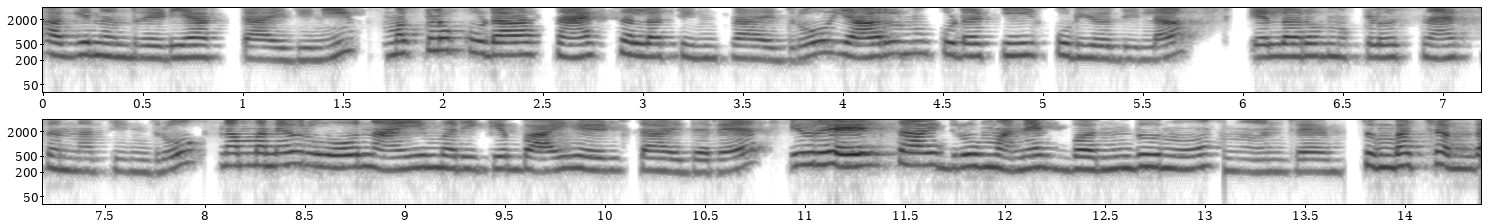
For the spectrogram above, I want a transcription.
ಹಾಗೆ ನಾನು ರೆಡಿ ಆಗ್ತಾ ಇದ್ದೀನಿ. ಮಕ್ಕಳು ಕೂಡ ಸ್ನಾಕ್ಸ್ ಎಲ್ಲ ತಿಂತಾ ಇದ್ರು. ಯಾರೂನು ಕೂಡ ಟೀ ಕುಡಿಯೋದಿಲ್ಲ. ಎಲ್ಲರೂ ಮಕ್ಕಳು ಸ್ನಾಕ್ಸ್ ಅನ್ನ ತಿಂದ್ರು. ನಮ್ಮ ಮನೆಯವರು ನಾಯಿ ಮರಿಗೆ ಬಾಯಿ ಹೇಳ್ತಾ ಇದಾರೆ. ಇವ್ರು ಹೇಳ್ತಾ ಇದ್ರು ಮನೆಗ್ ಬಂದುನು ಅಂದ್ರೆ ತುಂಬಾ ಚಂದ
